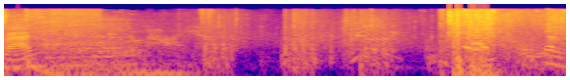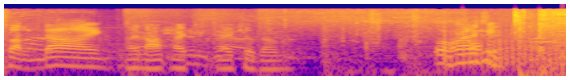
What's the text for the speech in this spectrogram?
Crack. Reloading. Guy's about to die. I not. I, I killed them. Oh, right next to me.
